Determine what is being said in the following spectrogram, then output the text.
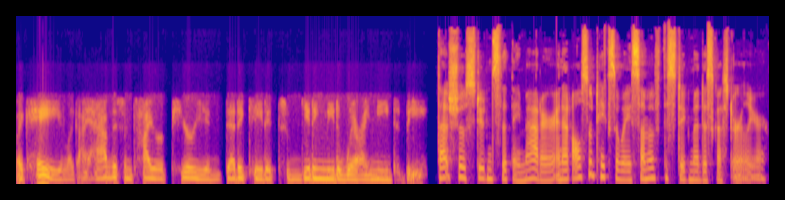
like, hey, like I have this entire period dedicated to getting me to where I need to be. That shows students that they matter, and it also takes away some of the stigma discussed earlier.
